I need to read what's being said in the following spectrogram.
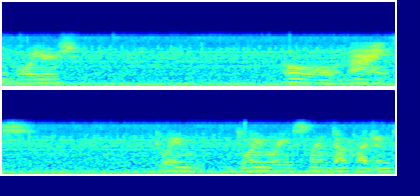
the Warriors. Oh, nice. Dwayne, Dwyane Wade Slam Dunk Legends.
